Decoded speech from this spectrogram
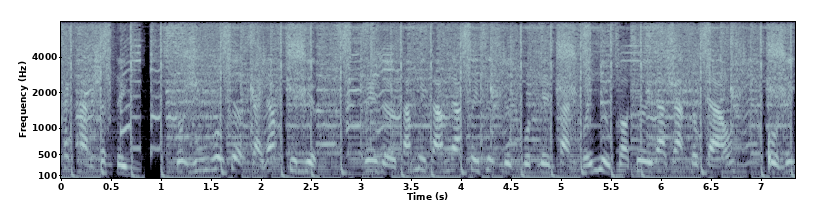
khách hàng tận tình, đội ngũ hỗ trợ giải đáp chuyên nghiệp vn88 đã xây dựng được một nền tảng với nhiều trò chơi đa dạng độc đáo, ổn định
